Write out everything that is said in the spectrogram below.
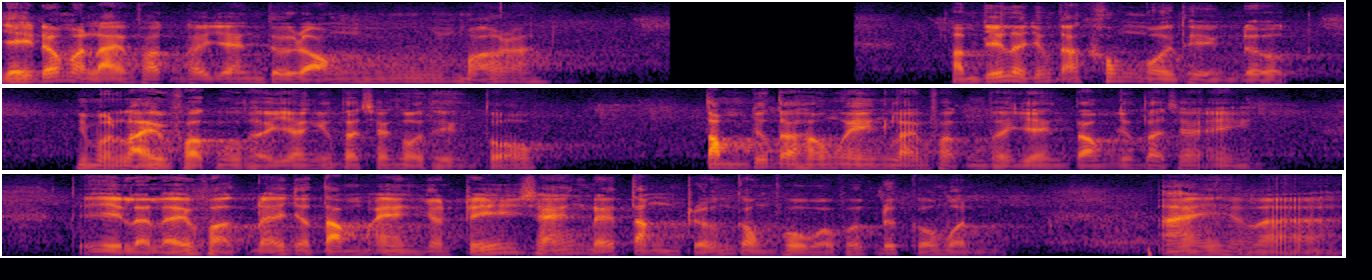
Vậy đó mà lại phật, thời gian tự động mở ra thậm chí là chúng ta không ngồi thiền được, nhưng mà lại phật một thời gian chúng ta sẽ ngồi thiền tốt. Tâm chúng ta không an, lại phật một thời gian tâm chúng ta sẽ an. Thì vậy là lễ phật để cho tâm an, cho trí sáng, để tăng trưởng công phu và phước đức của mình. Ai mà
